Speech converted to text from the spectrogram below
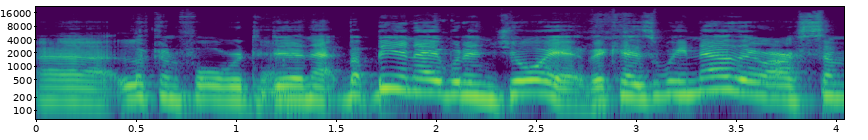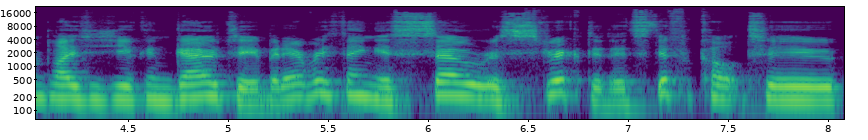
Uh, looking forward to yeah. doing that, but being able to enjoy it because we know there are some places you can go to, but everything is so restricted. It's difficult to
